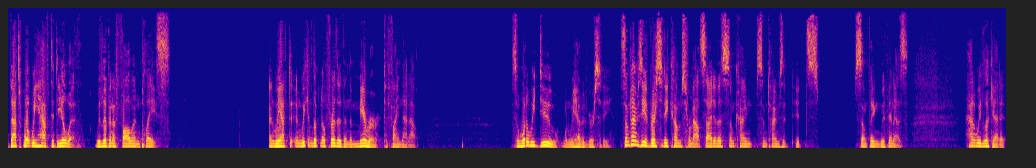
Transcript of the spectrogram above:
that's what we have to deal with. We live in a fallen place. And we have to, and we can look no further than the mirror to find that out. So what do we do when we have adversity? Sometimes the adversity comes from outside of us. Some sometimes it, it's something within us. How do we look at it?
